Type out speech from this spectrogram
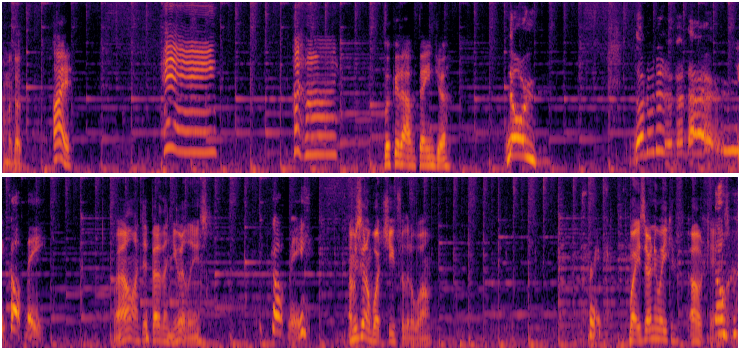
oh my god. Hi. Hey! Hi hi! Look at our danger. No! No, no, no, no, no, no! He got me! Well, I did better than you at least. He got me! I'm just gonna watch you for a little while. Prick. Wait, is there any way you can. Oh, okay. No!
